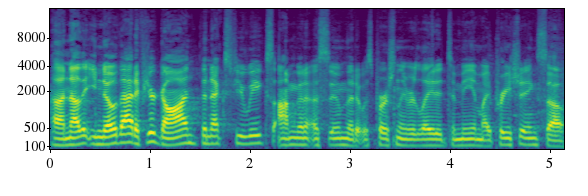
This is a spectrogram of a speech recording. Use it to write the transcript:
Uh, now that you know that, if you're gone the next few weeks, I'm going to assume that it was personally related to me and my preaching. So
